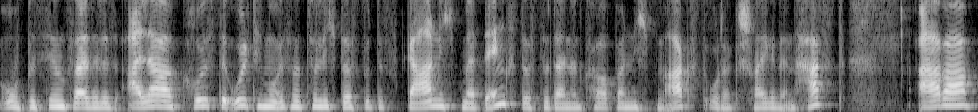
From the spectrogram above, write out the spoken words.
Oh, beziehungsweise das allergrößte Ultimo ist natürlich, dass du das gar nicht mehr denkst, dass du deinen Körper nicht magst oder geschweige denn hast. Aber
